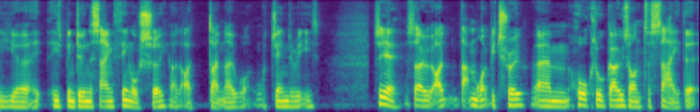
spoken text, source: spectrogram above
He uh, he- he's been doing the same thing, or she. I, I don't know what, what gender it is. So yeah, so I, that might be true. Um, Hawklord goes on to say that,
